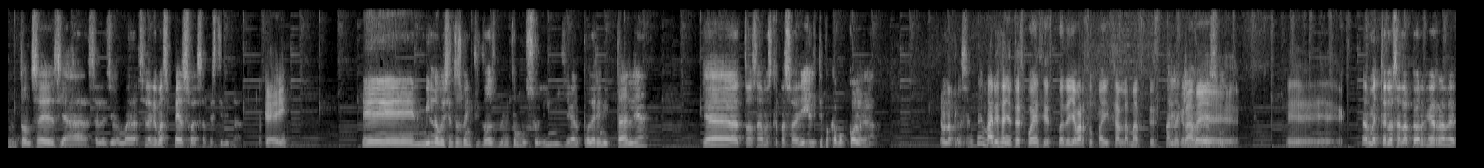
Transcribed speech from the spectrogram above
Entonces ya se les dio más, se le dio más peso a esa festividad. Ok. En 1922, Benito Mussolini llega al poder en Italia. Ya todos sabemos qué pasó ahí. El tipo acabó colgado en una plaza. Varios años después y después de llevar su país a la más este, grave. eh, A meterlos a la peor guerra de-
